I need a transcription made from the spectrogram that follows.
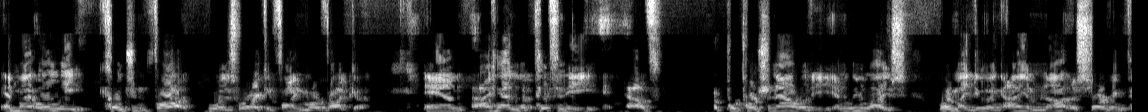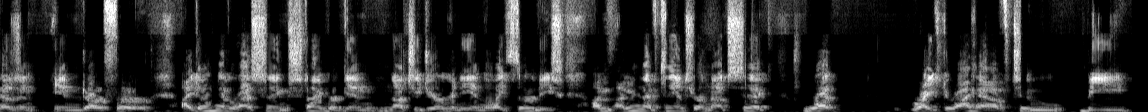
and my only cogent thought was where I could find more vodka. And I had an epiphany of proportionality and realized what am I doing? I am not a starving peasant in Darfur. I don't have a last name Steinberg in Nazi Germany in the late 30s. I'm, I don't have cancer. I'm not sick. What right do I have to be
